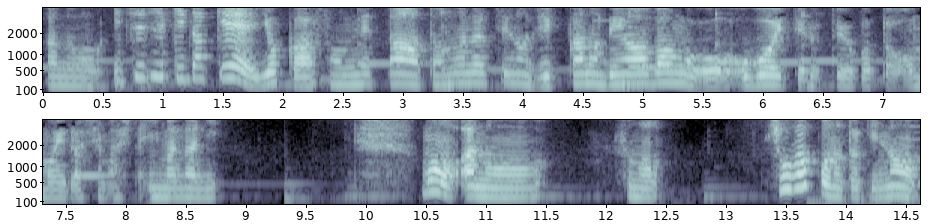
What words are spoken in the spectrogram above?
あの、一時期だけよく遊んでた友達の実家の電話番号を覚えてるということを思い出しました。未だに。もう、あの、その、小学校の時の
